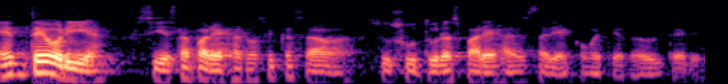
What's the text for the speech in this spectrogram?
en teoría, si esta pareja no se casaba, sus futuras parejas estarían cometiendo adulterio.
